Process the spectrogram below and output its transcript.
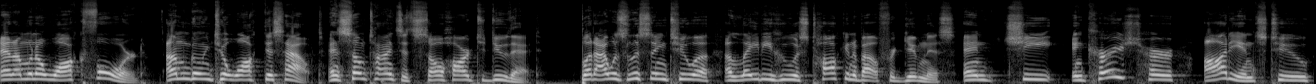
And I'm going to walk forward. I'm going to walk this out. And sometimes it's so hard to do that. But I was listening to a, a lady who was talking about forgiveness, and she encouraged her audience to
